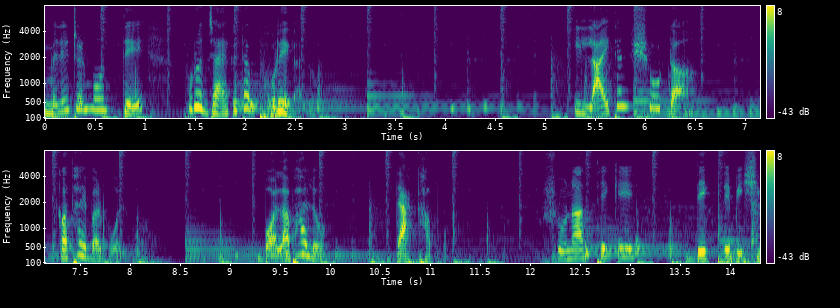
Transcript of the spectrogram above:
মিনিটের মধ্যে পুরো জায়গাটা ভরে গেল। এই লাইট অ্যান্ড শোটা কথা এবার বলব। বলা ভালো, দেখাবো। সোনার থেকে দেখতে বেশি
